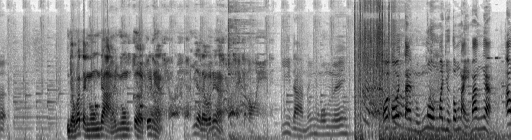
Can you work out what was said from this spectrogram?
อ เดี๋ยวว่าแต่งงด่านเลยงงเกิดด้วยเนี่ยนี่อะไรวะเนี่ย Taking the lead. ยี่ด่านไม่งงเลย โอ๊ยโอ๊ยแต่หนูงงมันอยู่ตรงไหนบ้างเนี่ย เอ้า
